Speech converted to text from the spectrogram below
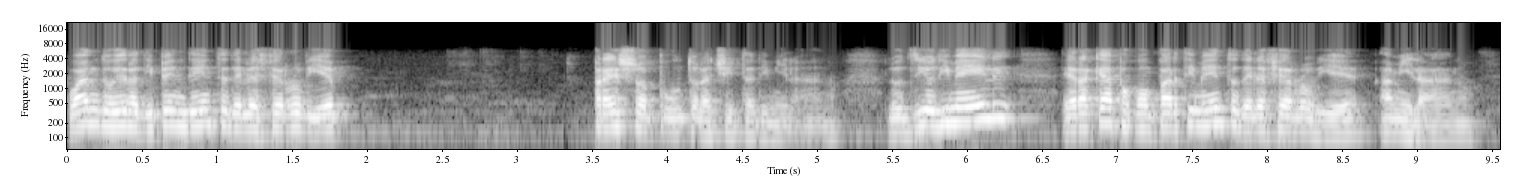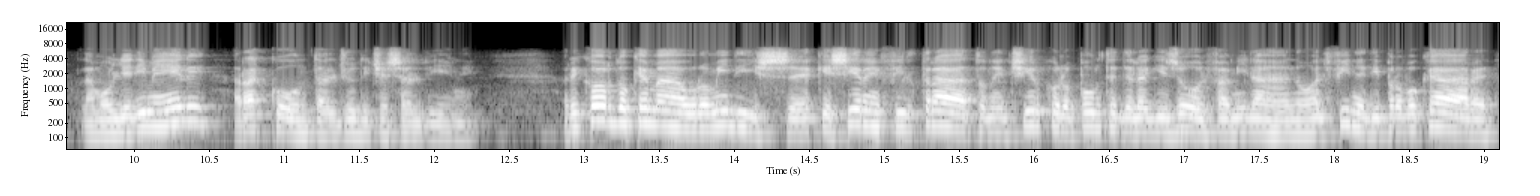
quando era dipendente delle ferrovie presso appunto la città di Milano. Lo zio di Meli era capo compartimento delle ferrovie a Milano. La moglie di Meli racconta al giudice Salvini. Ricordo che Mauro mi disse che si era infiltrato nel circolo Ponte della Ghisolfa a Milano al fine di provocare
